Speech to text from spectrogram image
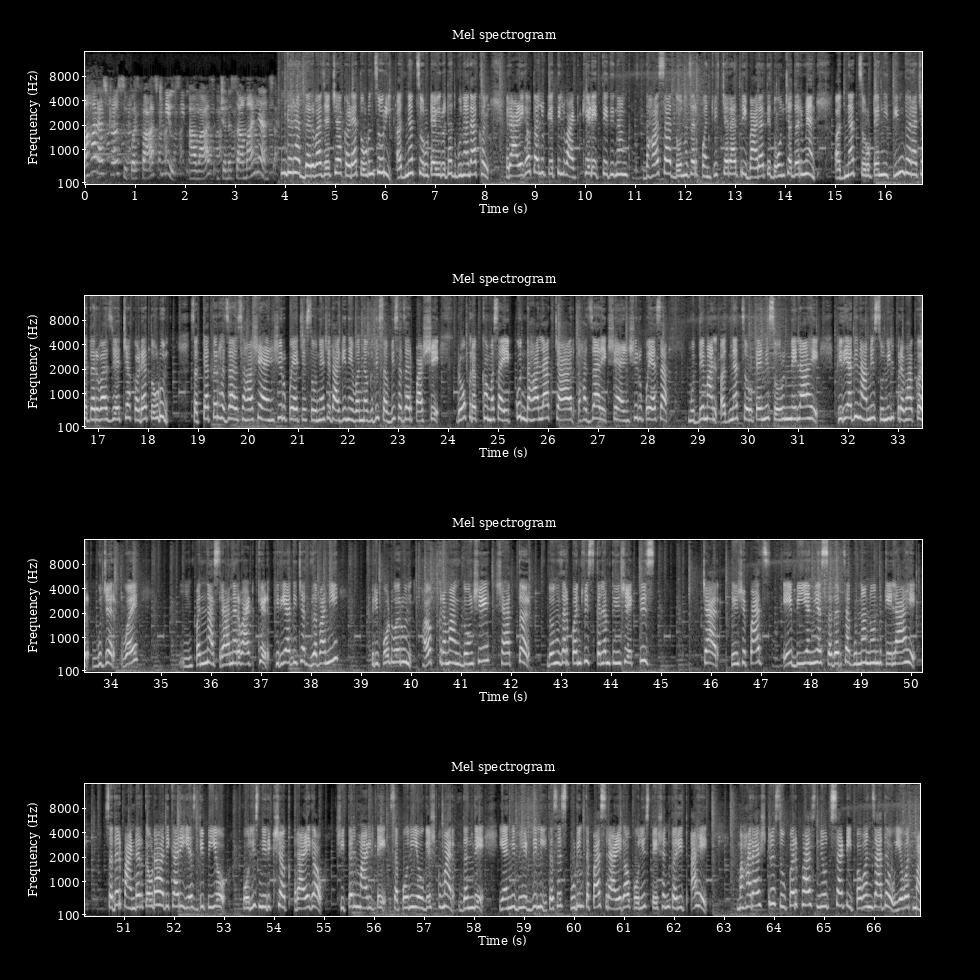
Superfast news. आवाज जनसामान्यांचा. घरात दरवाजाच्या कड्या तोडून चोरी अज्ञात चोरट्याविरोधात गुन्हा दाखल. राळेगाव तालुक्यातील वाटखेड येथे दिनांक दहा सात दोन हजार पंचवीसच्या रात्री बारा ते दोनच्या दरम्यान अज्ञात चोरट्यांनी तीन घराच्या दरवाज्याच्या कड्या तोडून सत्याहत्तर हजार सहाशे ऐंशी रुपयाचे सोन्याचे दागिने व नगदी सव्वीस हजार पाचशे रोख रक्कम असा एकूण दहा लाख चार हजार एकशे ऐंशी रुपयाचा मुद्देमाल अज्ञात चोरट्यांनी चोरून नेला आहे. फिर्यादी नामे सुनील प्रभाकर गुजर वय पन्नास राहणार वाटखेड. फिर्यादीच्या जबानी रिपोर्टवरून अप क्रमांक दोनशे शहात्तर दोन हजार पंचवीस कलम तीनशे एकतीस चार तीनशे पाच ए बी एन एस सदरचा गुन्हा नोंद केला आहे. सदर पांढरकवडा अधिकारी S D P O police निरीक्षक राळेगाव शीतल मालटे सपोनी योगेश कुमार दंदे यांनी भेट दिली. तसेच पुढील तपास राळेगाव पोलीस स्टेशन करीत आहे. महाराष्ट्र सुपरफास्ट न्यूजसाठी पवन जाधव यवतमाळ.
